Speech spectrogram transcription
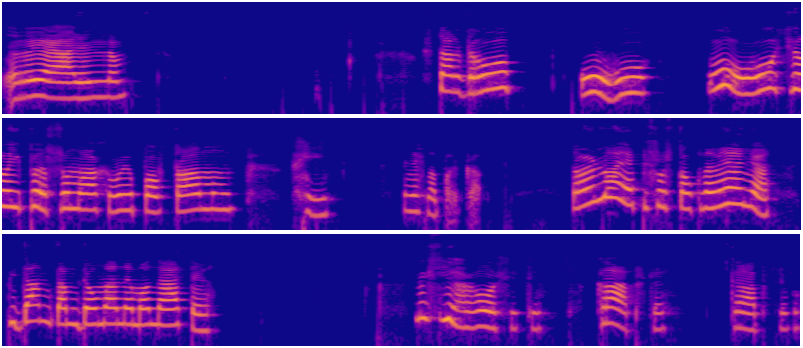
реально. Стардроп. Ого. Ого, цілий персонаж випав там. Хі. Звісно, прикол. Та ну, я пішов столкновення. Підам там, де у мене монети. Ну, всі грошики. Крапси. Крапсиво.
